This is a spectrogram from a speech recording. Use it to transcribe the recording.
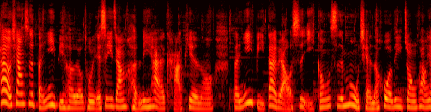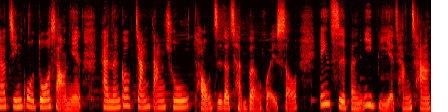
还有像是本益比河流图，也是一张很厉害的卡片哦。本益比代表是以公司目前的获利状况，要经过多少年才能够将当初投资的成本回收。因此，本益比也常常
